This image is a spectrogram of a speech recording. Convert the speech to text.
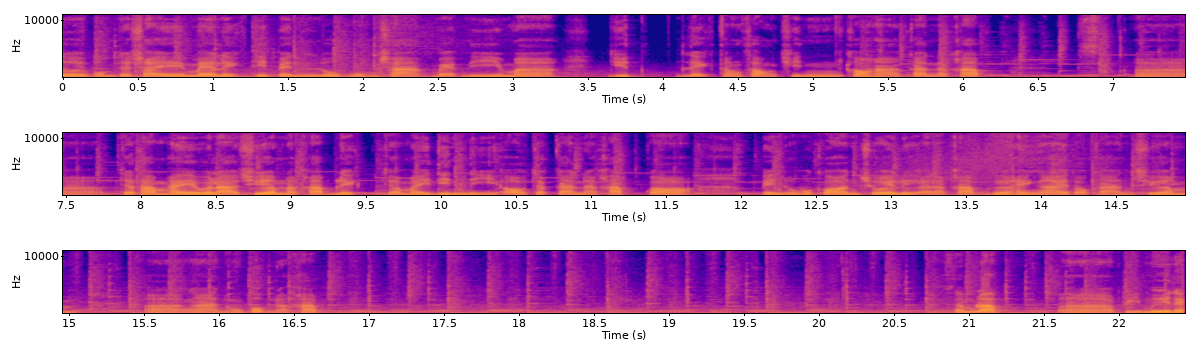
โดยผมจะใช้แม่เหล็กที่เป็นรูปมุมฉากแบบนี้มายึดเหล็กทั้งสองชิ้นเข้าหากันนะครับ จะทำให้เวลาเชื่อมนะครับ เหล็กจะไม่ดิ้นหนีออกจากกันนะครับ ก็เป็นอุปกรณ์ช่วยเหลือนะครับ เพื่อให้ง่ายต่อการเชื่อมอางานของผมนะครับสำหรับฝีมือใน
